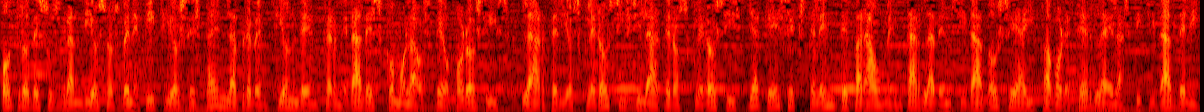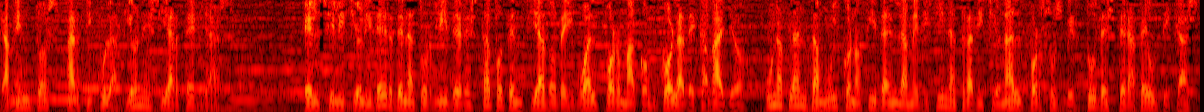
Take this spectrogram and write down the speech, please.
Otro de sus grandiosos beneficios está en la prevención de enfermedades como la osteoporosis, la arteriosclerosis y la aterosclerosis ya que es excelente para aumentar la densidad ósea y favorecer la elasticidad de ligamentos, articulaciones y arterias. El siliciolider de Naturlider está potenciado de igual forma con cola de caballo, una planta muy conocida en la medicina tradicional por sus virtudes terapéuticas,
